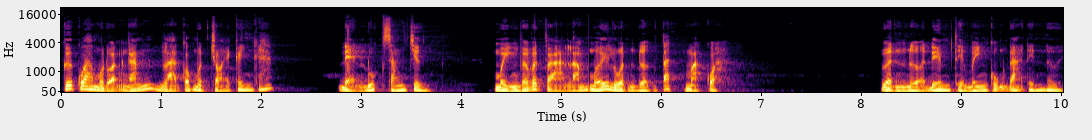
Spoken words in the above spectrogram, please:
Cứ qua một đoạn ngắn là có một tròi canh gác, đèn đuốc sáng trưng. Mình phải vất vả lắm mới luồn đường tắt mà qua. Gần nửa đêm thì mình cũng đã đến nơi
